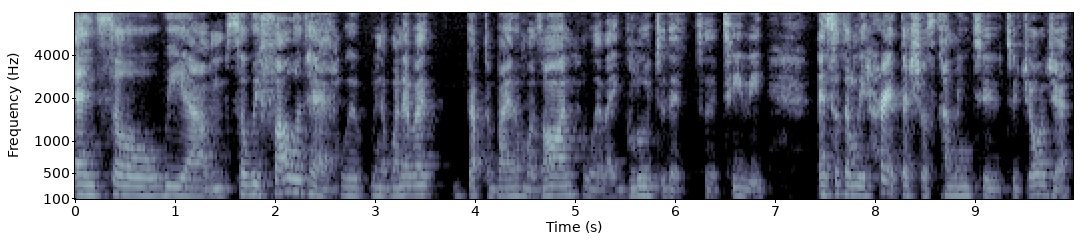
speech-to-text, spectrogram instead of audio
And so we um so we followed her. We you know whenever Dr. Bynum was on, we were like glued to the to the TV. And so then we heard that she was coming to to Georgia,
